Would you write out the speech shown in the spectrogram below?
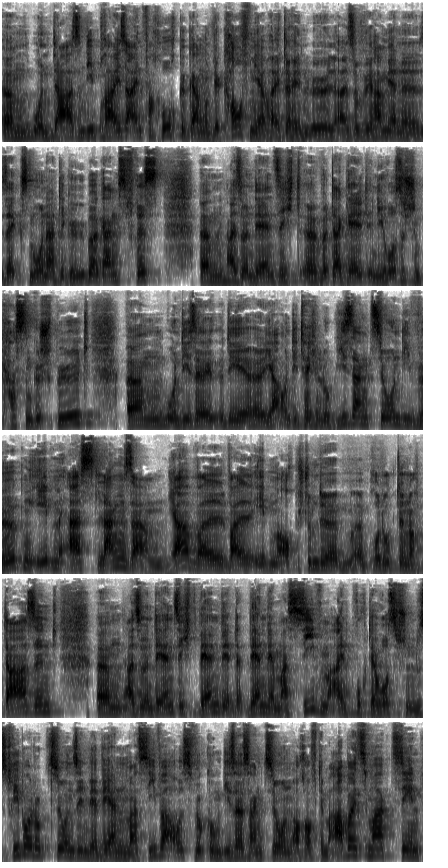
ähm, und da sind die Preise einfach hochgegangen und wir kaufen ja weiterhin Öl. Also wir haben ja eine sechsmonatige Übergangsfrist. Ähm, also in der Hinsicht äh, wird da Geld in die russischen Kassen gespült ähm, und diese, die, äh, ja und die Technologiesanktionen, die wirken eben erst langsam, ja, weil weil eben auch bestimmte äh, Produkte noch da sind. Ähm, also in der Hinsicht werden wir, werden wir massiven Einbruch der russischen Industrieproduktion sehen. Wir werden massive Auswirkungen dieser Sanktionen auch auf dem Arbeitsmarkt sehen.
